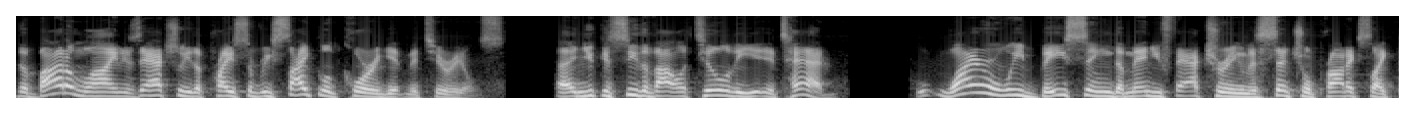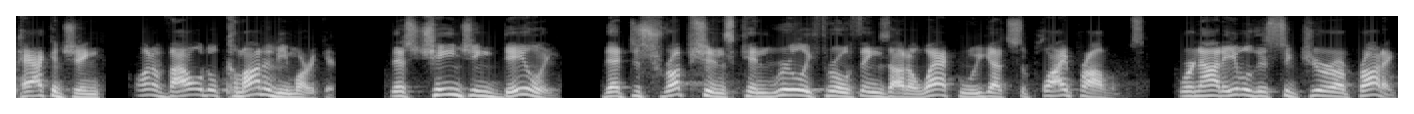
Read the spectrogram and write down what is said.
The bottom line is actually the price of recycled corrugate materials. Uh, and you can see the volatility it's had. Why are we basing the manufacturing of essential products like packaging on a volatile commodity market that's changing daily? that disruptions can really throw things out of whack when we got supply problems. We're not able to secure our product.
